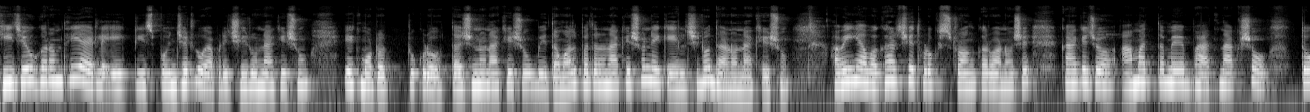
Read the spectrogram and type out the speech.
ઘી જેવું ગરમ થઈ જાય એટલે એક ટીસ્પૂન જેટલું આપણે જીરું નાખીશું, એક મોટો ટુકડો તજનો નાખીશું, બે તમાલપત્ર નાખીશું ને એક એલચીનો દાણો નાખીશું. હવે અહીંયા વઘાર છે, થોડોક સ્ટ્રોંગ કરવાનો છે. કારણ કે જો આમાં જ તમે ભાત નાખશો, તો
